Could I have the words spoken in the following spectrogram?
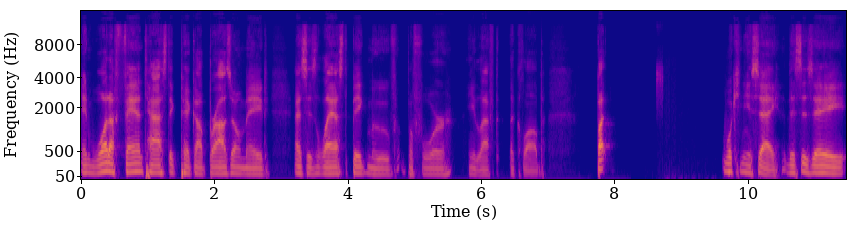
and what a fantastic pickup Brazzo made as his last big move before he left the club. But what can you say? This is a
